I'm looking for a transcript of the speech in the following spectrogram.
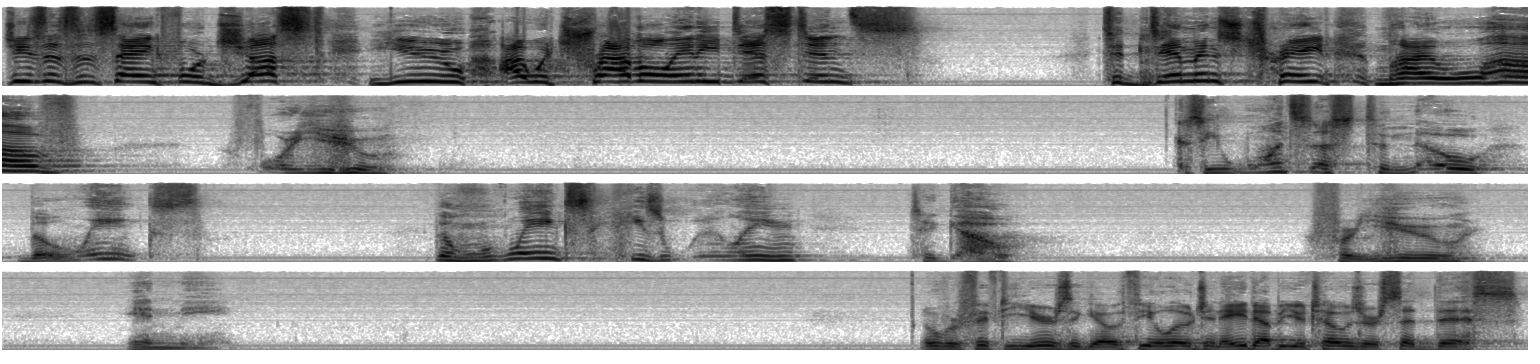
Jesus is saying, for just you, I would travel any distance to demonstrate my love for you. Because he wants us to know the links the links he's willing to go for you and me. Over 50 years ago, theologian A.W. Tozer said this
